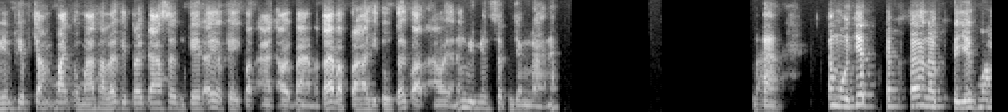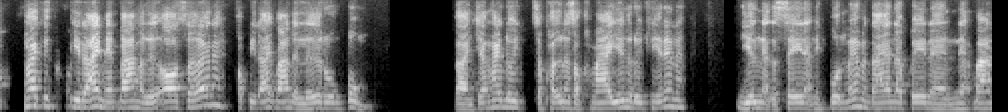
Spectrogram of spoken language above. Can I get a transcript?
មានភាពចាំបាច់ឧមាថាលើគេត្រូវការស៊ើបអង្កេតអីអូខេគាត់អាចឲ្យបានប៉ុន្តែបើប្រើជាទូទៅគាត់ឲ្យអាហ្នឹងវាមានសិទ្ធអញ្ចឹងដែរណាបាទ ហើយមួយទៀត paper នៅពេលយើងបោះហើយគឺ copyright មិនមែនបានមកលើ author ណា copyright បានទៅលើរោងពុម្ពបាទអញ្ចឹងហើយដូចសភៅនៅស្រុកខ្មែរយើងក៏ដូចគ្នាដែរណាយើងអ្នកសរសេរអ្នកនិពន្ធមែនប៉ុន្តែនៅពេលដែលអ្នកបាន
